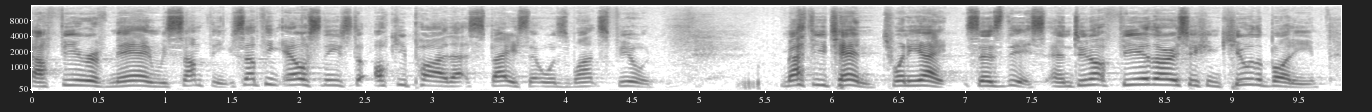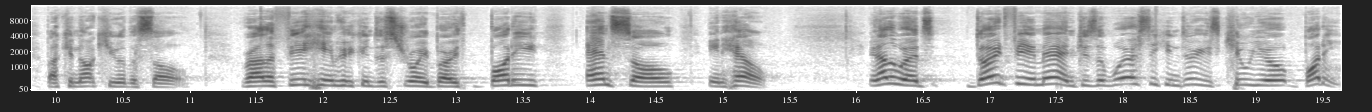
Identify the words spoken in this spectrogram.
our fear of man with something. Something else needs to occupy that space that was once filled. Matthew 10, 28 says this And do not fear those who can kill the body, but cannot kill the soul. Rather, fear him who can destroy both body and soul in hell. In other words, don't fear man, because the worst he can do is kill your body.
